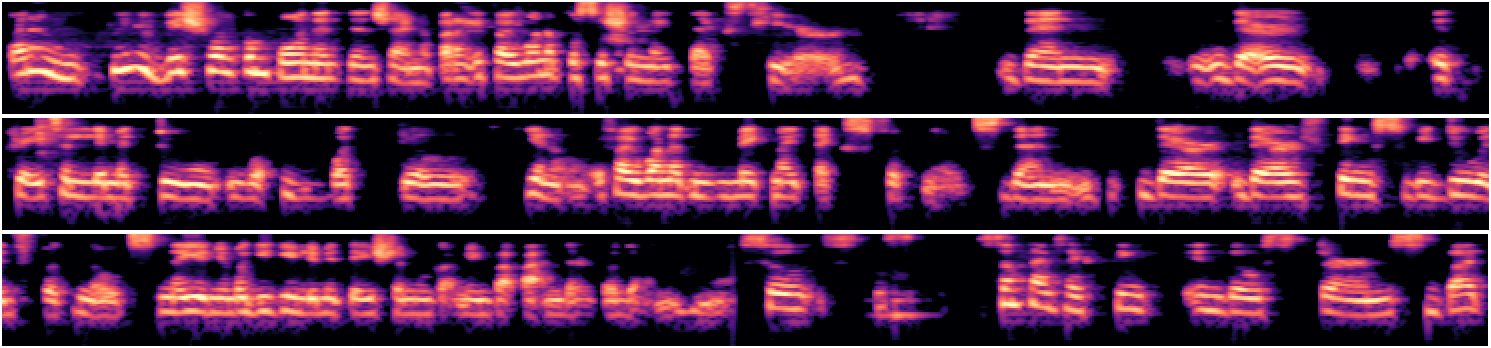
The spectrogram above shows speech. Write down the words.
parang may visual component din siya. Na parang if I want to position my text here, then there it creates a limit to what, what will you know if i want to make my text footnotes then there there are things we do with footnotes na yun yung magiging limitation ng kaming papaandar ko doon so sometimes i think in those terms but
